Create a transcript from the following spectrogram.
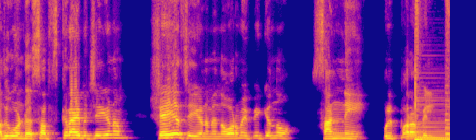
അതുകൊണ്ട് സബ്സ്ക്രൈബ് ചെയ്യണം ഷെയർ ചെയ്യണം എന്ന് ഓർമ്മിപ്പിക്കുന്നു സണ്ണി പുൽപ്പറമ്പിൽ.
